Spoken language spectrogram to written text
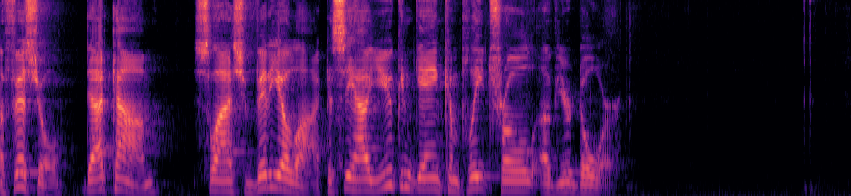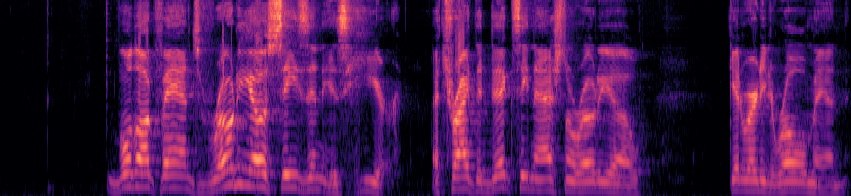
official.com slash video lock to see how you can gain complete control of your door. Bulldog fans, rodeo season is here. That's right, the Dixie National Rodeo. Get ready to roll, man.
